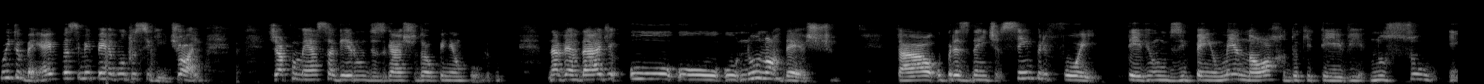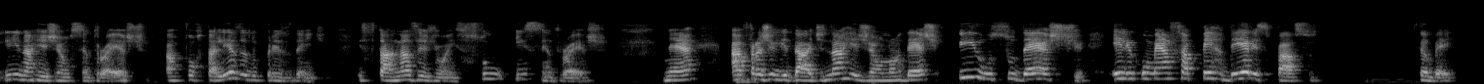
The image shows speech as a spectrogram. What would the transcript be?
Muito bem, aí você me pergunta o seguinte: olha, já começa a haver um desgaste da opinião pública. Na verdade, o, o, o no Nordeste, tá, o presidente sempre foi teve um desempenho menor do que teve no sul e na região centro-oeste. A fortaleza do presidente está nas regiões sul e centro-oeste, né? A fragilidade na região nordeste e o sudeste, ele começa a perder espaço também.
